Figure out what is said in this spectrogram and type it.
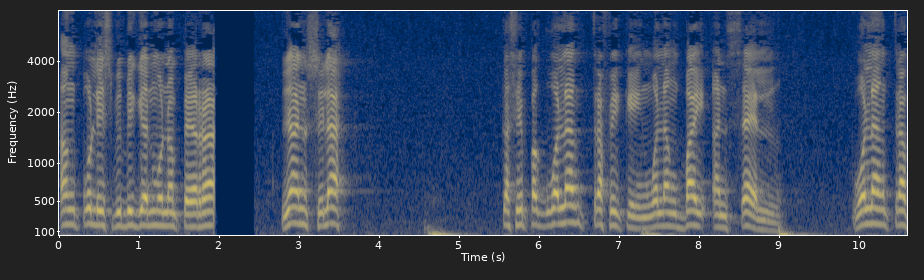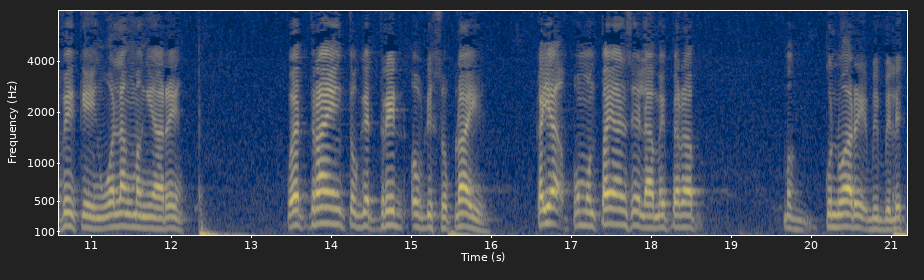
ang pulis bibigyan mo ng pera. Yan sila. Kasi pag walang trafficking, walang buy and sell, walang trafficking, walang mangyari. We're trying to get rid of the supply. Kaya pumuntayan sila, may pera magkunwari bibili.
